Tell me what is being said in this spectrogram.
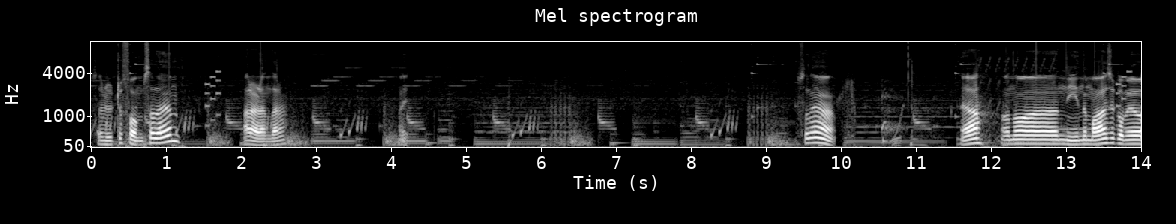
Så det er lurt å få med seg dem. Her er den der, ja. Oi. Sånn, ja. Ja, og nå 9. mai så kommer jo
